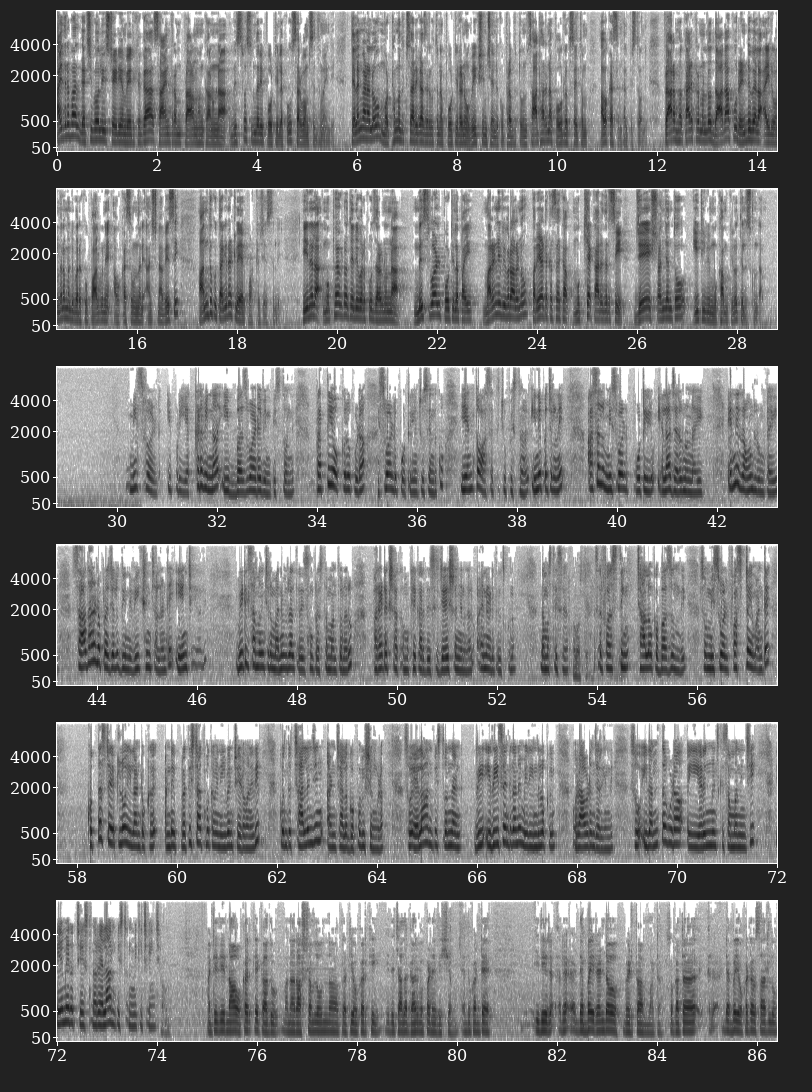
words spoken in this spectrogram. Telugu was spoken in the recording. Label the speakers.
Speaker 1: హైదరాబాద్ గచ్చిబౌలి స్టేడియం వేదికగా సాయంత్రం ప్రారంభం కానున్న విశ్వసుందరి పోటీలకు సర్వం సిద్దమైంది తెలంగాణలో మొట్టమొదటిసారిగా జరుగుతున్న పోటీలను వీక్షించేందుకు ప్రభుత్వం సాధారణ పౌరులకు సైతం అవకాశం కల్పిస్తోంది. ప్రారంభ కార్యక్రమంలో దాదాపు రెండు వేల ఐదు వందల మంది వరకు పాల్గొనే అవకాశం ఉందని అంచనా వేసి అందుకు తగినట్లు ఏర్పాట్లు చేసింది. ఈ నెల ముప్పై ఒకటో తేదీ వరకు జరగనున్న మిస్ వరల్డ్ పోటీలపై మరిన్ని వివరాలను పర్యాటక శాఖ ముఖ్య కార్యదర్శి జయేష్ రంజన్తో ఈటీవీ ముఖాముఖిలో తెలుసుకుందాం.
Speaker 2: మిస్ వరల్డ్ ఇప్పుడు ఎక్కడ విన్నా ఈ బజ్ వర్డే వినిపిస్తుంది. ప్రతి ఒక్కరూ కూడా మిస్ వరల్డ్ పోటీలను చూసేందుకు ఎంతో ఆసక్తి చూపిస్తున్నారు. ఈ నేపథ్యంలోనే అసలు మిస్ వరల్డ్ పోటీలు ఎలా జరగనున్నాయి? ఎన్ని రౌండ్లు ఉంటాయి? సాధారణ ప్రజలు దీన్ని వీక్షించాలంటే ఏం చేయాలి? వీటికి సంబంధించిన మరిన్ని వివరాలు తెలుసుకుని ప్రస్తుతం మనతో ఉన్నారు పర్యాటక శాఖ ముఖ్య కార్యదర్శి జయేష్ రంజన్ గారు. ఆయన అడిగి తెలుసుకుందాం. నమస్తే సార్.
Speaker 3: నమస్తే.
Speaker 2: సార్ ఫస్ట్ థింగ్ చాలా ఒక బజ్ ఉంది. So miss world first time అంటే కొత్త స్టేట్లో ఇలాంటి ఒక అంటే ప్రతిష్టాత్మకమైన ఈవెంట్ చేయడం అనేది కొంత ఛాలెంజింగ్ అండ్ చాలా గొప్ప విషయం కూడా. సో ఎలా అనిపిస్తుంది అండ్ రీ రీసెంట్గానే మీరు ఇందులోకి రావడం జరిగింది. సో ఇదంతా కూడా ఈ అరేంజ్మెంట్స్కి సంబంధించి ఏ మేరకు చేస్తున్నారు? ఎలా అనిపిస్తుంది మీకు ఈ చేంజ్
Speaker 3: అంటే ఇది నా ఒక్కరికే కాదు మన రాష్ట్రంలో ఉన్న ప్రతి ఒక్కరికి ఇది చాలా గర్వపడే విషయం. ఎందుకంటే ఇది డెబ్బై రెండో విడత అనమాట సో గత డెబ్బై ఒకటో సార్లు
